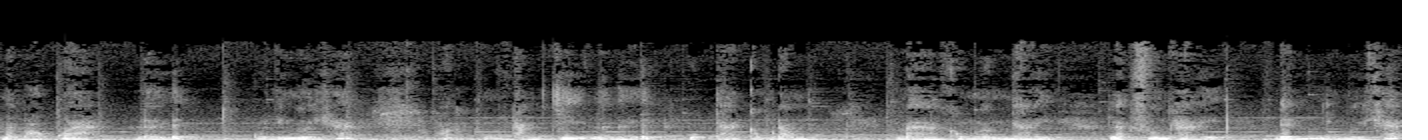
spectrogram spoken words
mà bỏ qua lợi ích của những người khác hoặc thậm chí là lợi ích của cả cộng đồng mà không ngần ngại làm phương hại đến những người khác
